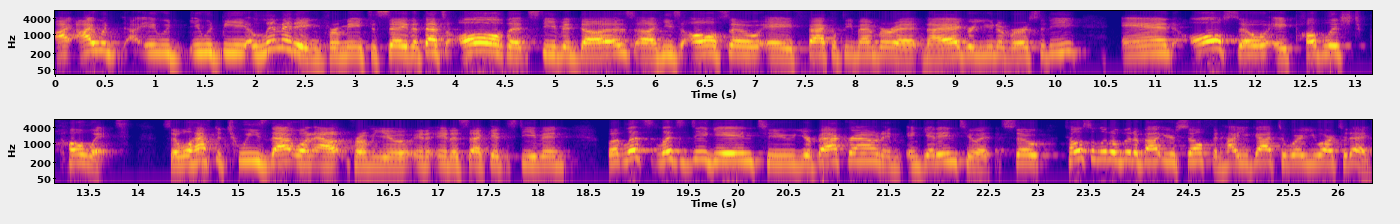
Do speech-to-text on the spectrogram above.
I, I, would it would it would be limiting for me to say that that's all that Stephen does. Uh, he's also a faculty member at Niagara University and also a published poet. So we'll have to tweeze that one out from you in, in a second, Stephen. But let's let's dig into your background and, and get into it. So tell us a little bit about yourself and how you got to where you are today.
